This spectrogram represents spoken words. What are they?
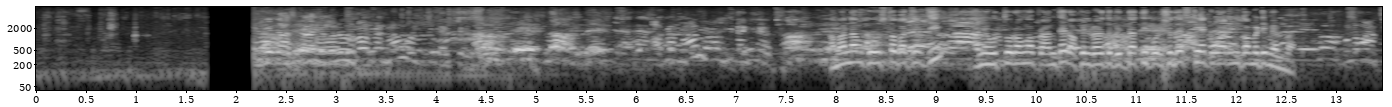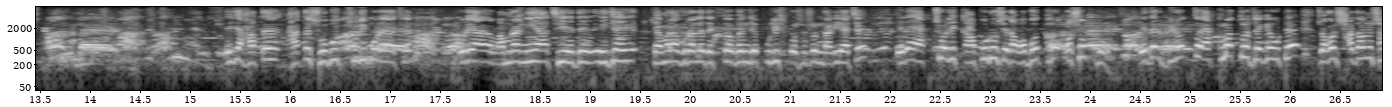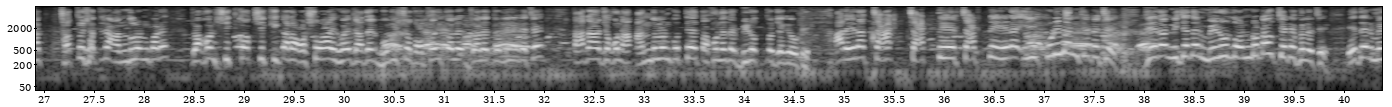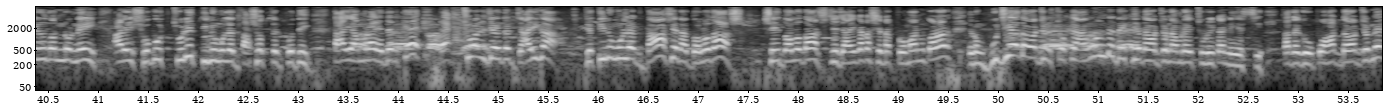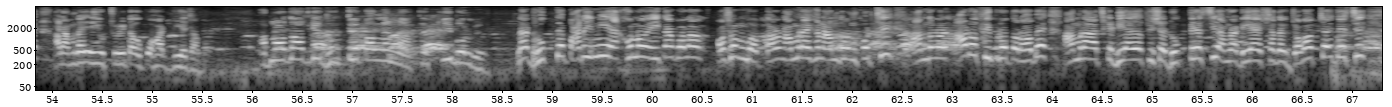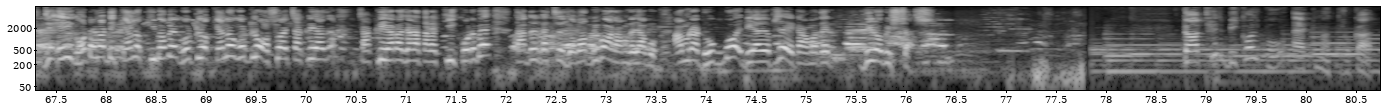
আমার নাম কৌস্তব আচার্য আমি উত্তরবঙ্গ প্রান্তের অখিল ভারতীয় বিদ্যার্থী পরিষদের স্টেট ওয়ারিং কমিটি মেম্বার এই যে হাতে হাতে সবুজ ছুরি পড়ে আছেন, পরে আমরা নিয়ে আছি এদের। এই যে ক্যামেরা ঘুরালে দেখতে পাবেন যে পুলিশ প্রশাসন দাঁড়িয়ে আছে। এরা অ্যাকচুয়ালি কাপুরুষ, এরা অভদ্র, অসভ্য। এদের বীরত্ব একমাত্র জেগে ওঠে যখন সাধারণ ছাত্রছাত্রীরা আন্দোলন করে, যখন শিক্ষক, শিক্ষিকারা অসহায় হয়ে যাদের ভবিষ্যৎ অথই তলে জলে তলিয়ে গেছে, তারা যখন আন্দোলন করতে হয় তখন এদের বীরত্ব জেগে ওঠে। আর এরা চাটতে চাটতে এরা এই পরিমাণ চেটেছে যে এরা নিজেদের মেরুদণ্ডটাও চেটে ফেলেছে। এদের মেরুদণ্ড নেই। আর এই সবুজ চুরি তৃণমূলের দাসত্বের প্রতীক। তাই আমরা এদেরকে অ্যাকচুয়াল যে এদের জায়গা, যে তৃণমূলের দাস এরা, দলদাস, সেই দলদাস যে জায়গাটা সেটা প্রমাণ করার এবং বুঝিয়ে দেওয়ার জন্য, চোখে আঙুল দিয়ে দেখিয়ে দেওয়ার জন্য আমরা এই চুরিটা নিয়ে এসেছি। তাদেরকে উপহার দেওয়ার জন্য আর আমরা এই চুরিটা উপহার দিয়ে যাব। আপনারা তো আজকে ঢুকতে পারলেন না, তো কি বলবেন? না, ঢুকতে পারিনি, এখনও এইটা বলা অসম্ভব। কারণ আমরা এখানে আন্দোলন করছি, আন্দোলন আরও তীব্রতর হবে। আমরা আজকে ডিআই অফিসে ঢুকতে এসেছি, আমরা ডিআইয়ের সাথে জবাব চাইতে এসেছি যে এই ঘটনাটি কেন, কীভাবে ঘটলো, কেন ঘটলো, অসহায় চাকরি চাকরিহারা যারা, তারা কি করবে, তাদের কাছে জবাব দেবো আর আমরা যাব। আমরা ঢুকবো ডিআই অফিসে এটা আমাদের দৃঢ় বিশ্বাস। কাঠের বিকল্প একমাত্র কাঠ।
